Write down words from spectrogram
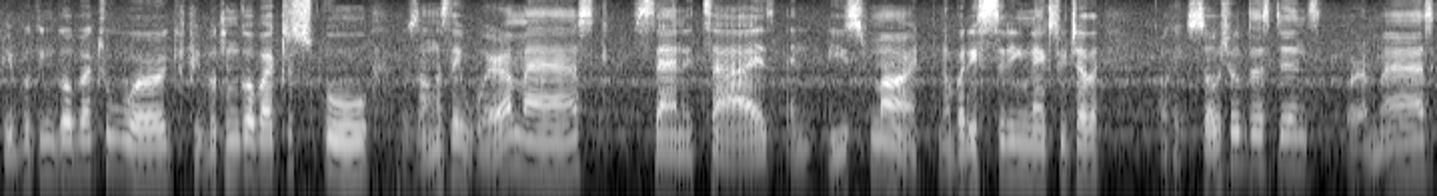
People can go back to work. People can go back to school as long as they wear a mask sanitize, and be smart. Nobody's sitting next to each other. Okay, social distance, wear a mask,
